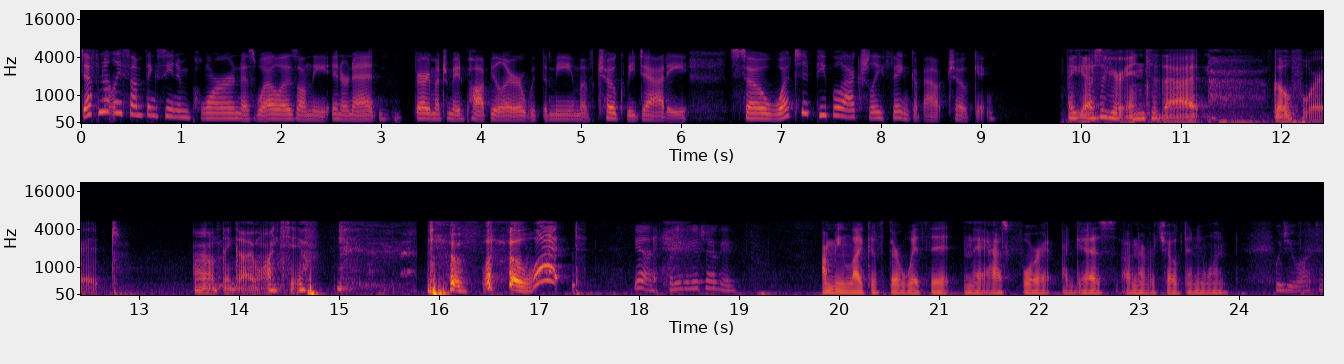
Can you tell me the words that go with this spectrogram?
Definitely something seen in porn as well as on the internet, very much made popular with the meme of choke me daddy. So, what did people actually think about choking? I guess if you're into that, go for it. I don't think I want to. what? Yeah, what do you think of choking? I mean, like if they're with it and they ask for it, I guess. I've never choked anyone. Would you want to?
